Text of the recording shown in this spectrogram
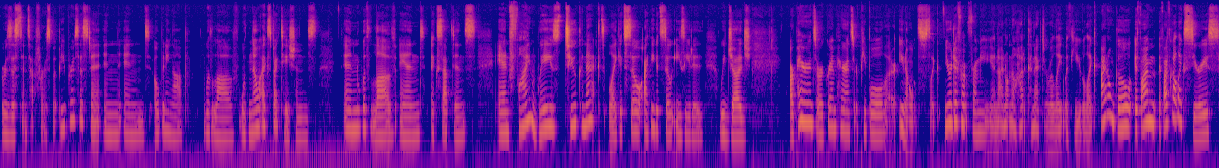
resistance at first but be persistent in in opening up with love, with no expectations, and with love and acceptance and find ways to connect. Like it's so, I think it's so easy to, we judge our parents or our grandparents or people that are, you know, it's like you're different from me and I don't know how to connect or relate with you. Like I don't go if I'm if I've got like serious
